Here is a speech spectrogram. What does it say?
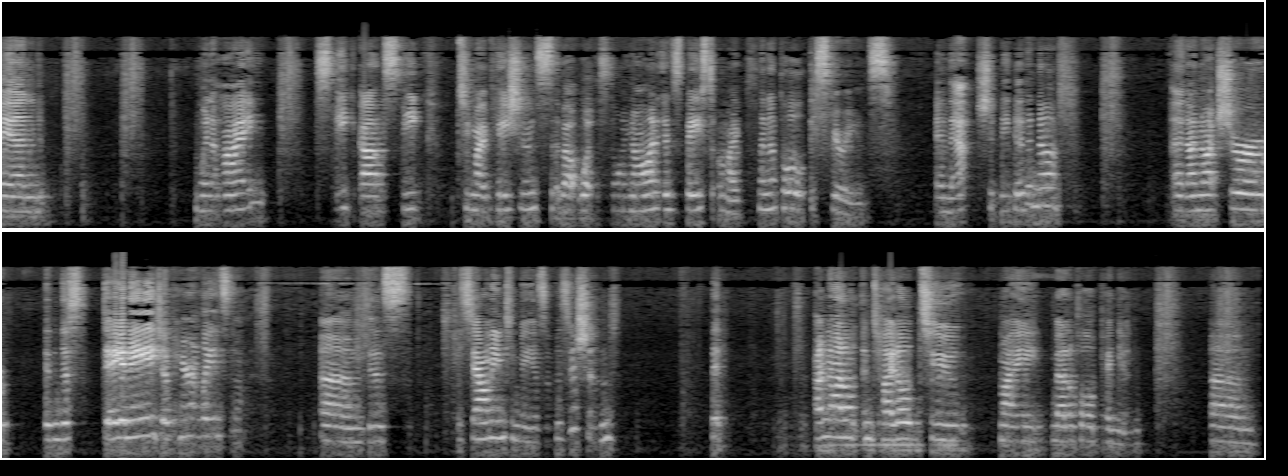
And when I speak out, speak to my patients about what's going on, it's based on my clinical experience and that should be good enough. And I'm not sure in this day and age, apparently it's not. Um, it's astounding to me as a physician that I'm not entitled to my medical opinion. Um,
